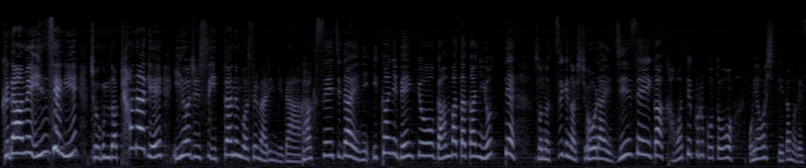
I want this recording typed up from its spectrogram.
그 다음에 인생이 조금 더 편하게 이어질 수 있다는 것을 말입니다. 学生時代にいかに勉強を頑張ったかによってその次の将来人生が変わってくることを親は知っていたのです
